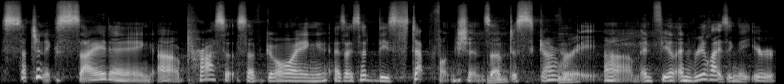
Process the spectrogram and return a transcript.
such an exciting uh, process of going, as I said, these step functions of discovery um, and feel and realizing that you're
